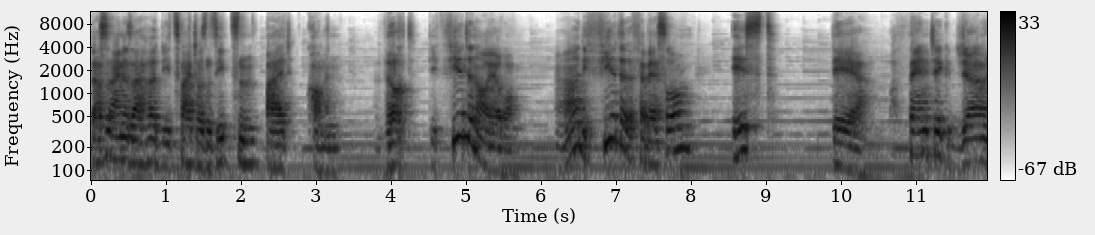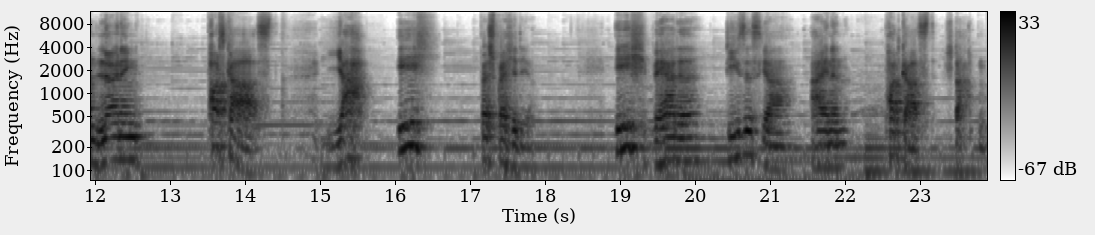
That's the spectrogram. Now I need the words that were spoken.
Das ist eine Sache, die 2017 bald kommen wird. Die vierte Neuerung, ja, die vierte Verbesserung ist der Authentic German Learning Podcast. Ja, ich verspreche dir, ich werde dieses Jahr einen Podcast starten.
